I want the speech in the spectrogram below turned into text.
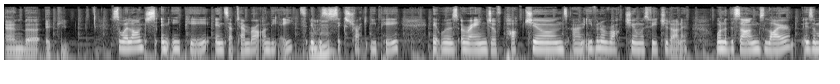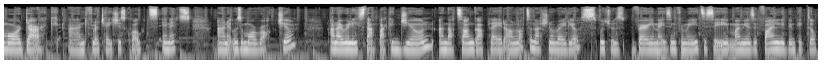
and uh, EP. So I launched an EP in September on the 8th. It was a Mhm. six track EP. It was a range of pop tunes and even a rock tune was featured on it. One of the songs, Liar, is a more dark and flirtatious quotes in it, and it was a more rock tune. And I released that back in June, and that song got played on lots of national radios, which was very amazing for me to see my music finally being picked up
